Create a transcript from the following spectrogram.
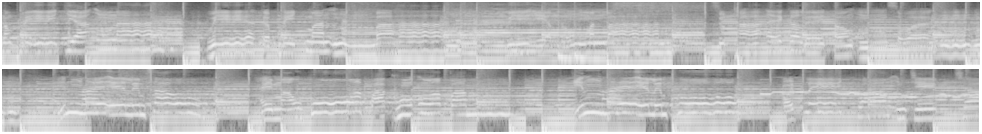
น้องปลีกยังนาเวียกับปลีกมันบ้าเวียก សុទ្ធท้ายក៏เลยต้องស្វឹងិនให้ลืมเศร้า ให้เมาหัวปากหัวปั๊มกินให้ลืมทุกข์ปล่อยเพลงความเจ็บช้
